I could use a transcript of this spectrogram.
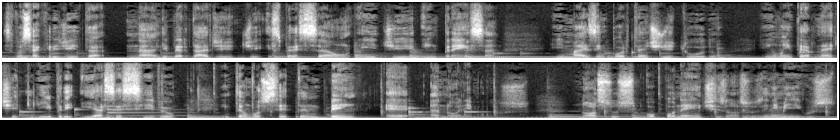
se você acredita na liberdade de expressão e de imprensa, e mais importante de tudo, em uma internet livre e acessível, então você também é Anonymous. Nossos oponentes, nossos inimigos,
